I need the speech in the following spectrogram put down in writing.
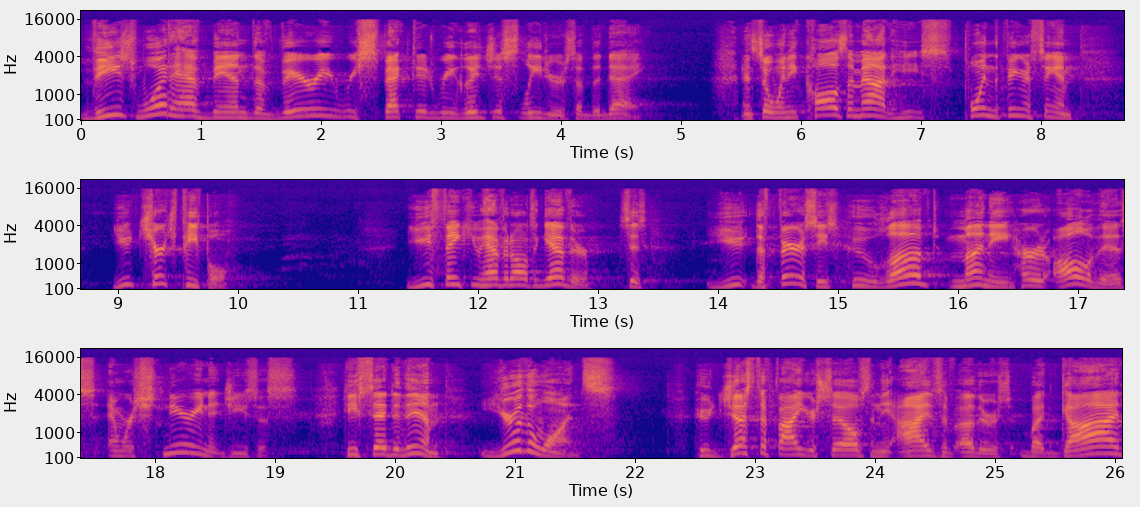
these would have been the very respected religious leaders of the day. And so when he calls them out, he's pointing the finger and saying, You church people, you think you have it all together. He says, you, the Pharisees who loved money heard all of this and were sneering at Jesus. He said to them, You're the ones who justify yourselves in the eyes of others, but God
